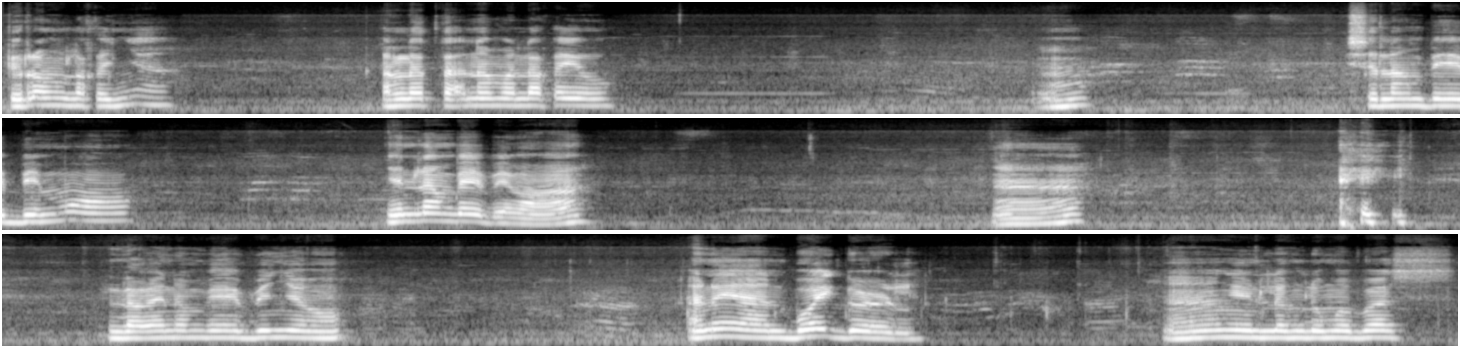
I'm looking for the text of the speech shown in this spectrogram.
Pero ang laki niya. Ang lata na malaki, oh. Hmm? Isa lang bebe mo. Yan lang bebe mo, ha? Ha? Laki ng bebe niyo. oh. Ano yan? Boy, girl? Ah, ngayon lang lumabas.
